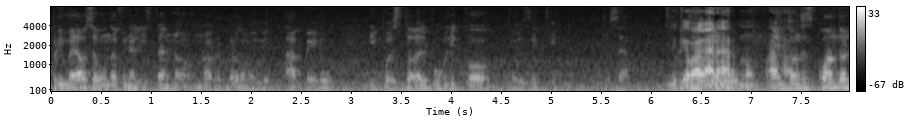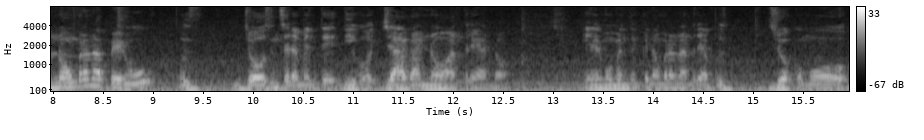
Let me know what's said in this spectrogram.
primera o segunda finalista, no, no recuerdo muy bien, a Perú. Y pues todo el público, pues de que, o sea... De que va a ganar, ¿no? Entonces cuando nombran a Perú, pues yo sinceramente digo, ya ganó Andrea, ¿no? Y en el momento en que nombran a Andrea, pues yo como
